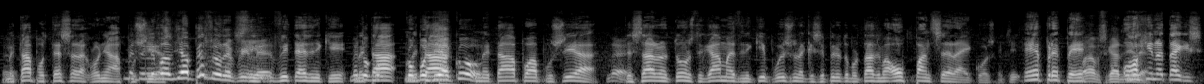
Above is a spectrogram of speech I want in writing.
μετά από τέσσερα χρόνια Με τη απουσία. λιβαδιά παίζω, ρε φίλε. Β' Εθνική. Με το μετά, κο- μετά, κομποντιακό. μετά από απουσία Ναι. τεσσάρων ετών στη ΓΑΜΑ Εθνική που ήσουν και σε πήρε το πρωτάθλημα ο Πανσεραϊκός. Εκεί. Έπρεπε Μπράβο, συγχαρητήρια. όχι να τα έχεις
